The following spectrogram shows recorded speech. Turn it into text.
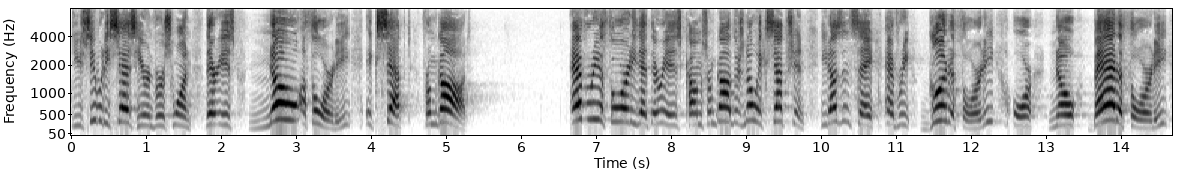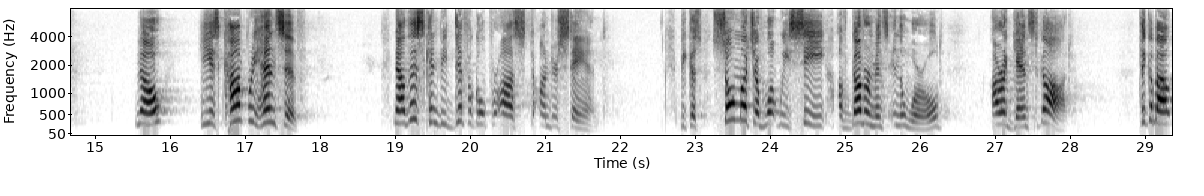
Do you see what he says here in verse 1? There is no authority except from God. Every authority that there is comes from God. There's no exception. He doesn't say every good authority or no bad authority. No, he is comprehensive. Now, this can be difficult for us to understand because so much of what we see of governments in the world are against God. Think about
